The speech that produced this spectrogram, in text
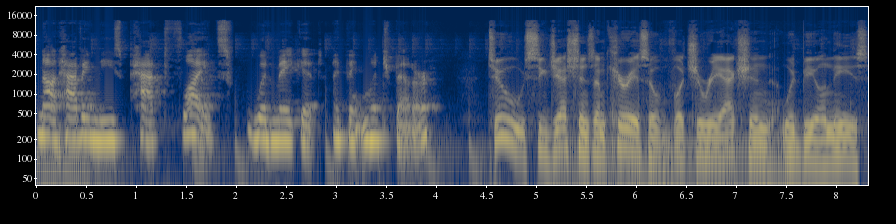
not having these packed flights would make it, I think, much better. Two suggestions. I'm curious of what your reaction would be on these.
